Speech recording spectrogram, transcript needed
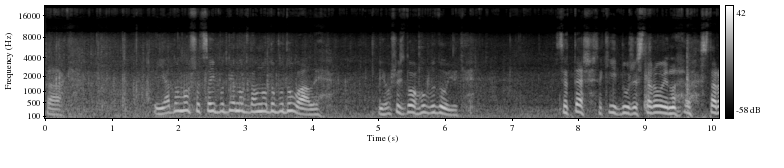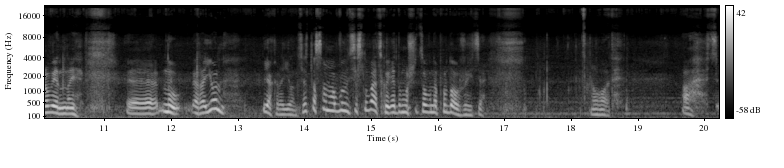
Так. Я думав, що цей будинок давно добудували. Його щось довго будують. Це теж такий дуже старовинний, старовинний е, ну, район. Як район? Це та сама вулиця Словацька, я думаю, що це вона продовжується. От. А це-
